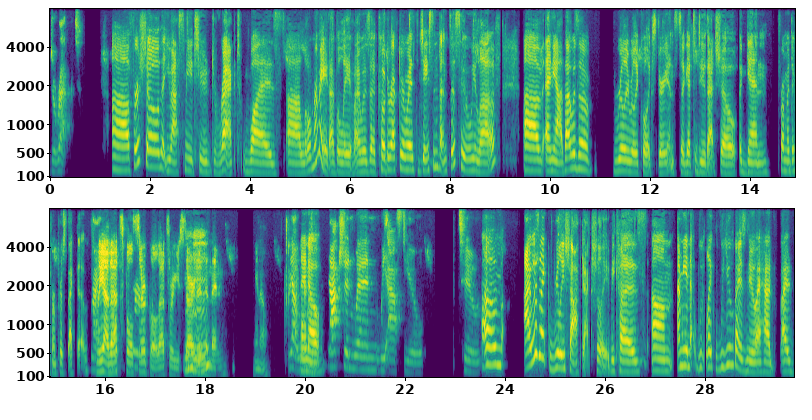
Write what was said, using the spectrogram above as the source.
direct? Uh, first show that you asked me to direct was uh, Little Mermaid, I believe. I was a co-director with Jason Ventus, who we love, um, and yeah, that was a really really cool experience to get to do that show again from a different perspective. Well, yeah, that's full circle. That's where you started, Mhm. and then, you know, Yeah, what I was know. your reaction when we asked you to? Um, I was like really shocked actually because um, I mean, w- like you guys knew, I had I'd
